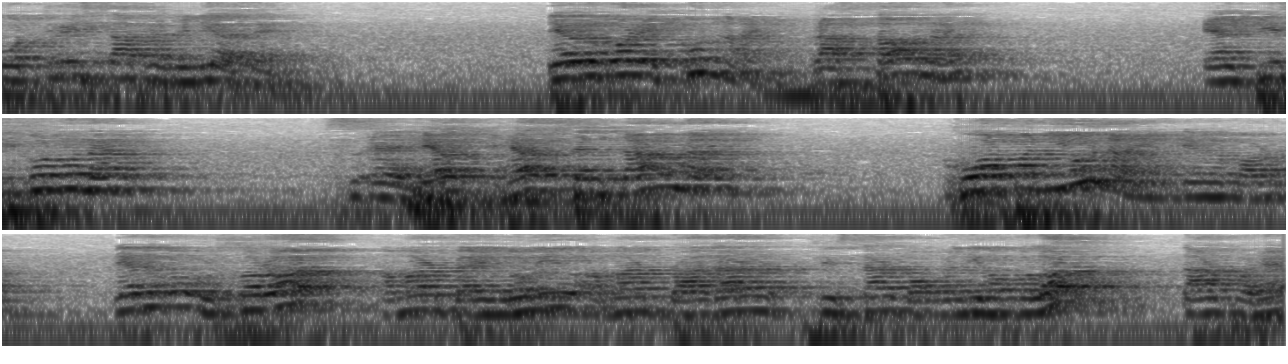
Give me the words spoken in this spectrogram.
বত্ৰিশটা ফেমিলি আছে তেওঁলোকৰ একো নাই ৰাস্তাও নাই এল পি স্কুলো নাই হেল্থ হেল্থ চেণ্টাৰো নাই খোৱা পানীও নাই তেওঁলোকৰ তেওঁলোকৰ ওচৰত আমাৰ বেংগলী আমাৰ ব্ৰাদাৰ চিষ্টাৰ বঙালীসকলৰ তাৰ পৰাহে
